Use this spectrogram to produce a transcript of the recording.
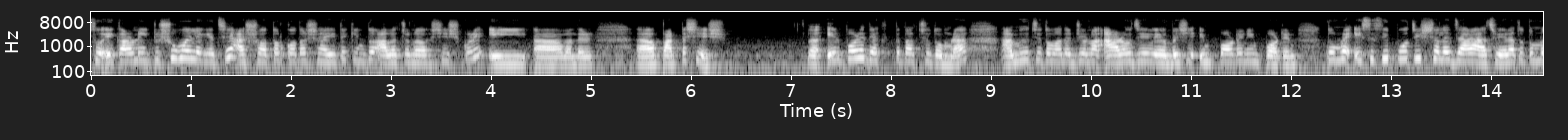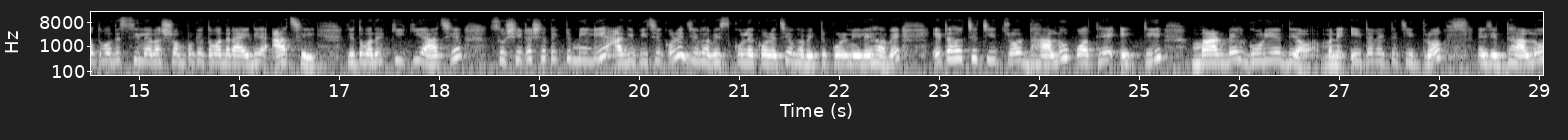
সো এই কারণে একটু সময় লেগেছে আর সতর্কতার সাহিত্যে কিন্তু আলোচনা শেষ করে এই আমাদের পাঠটা শেষ। এরপরে দেখতে পাচ্ছ তোমরা, আমি হচ্ছে তোমাদের জন্য আরও যে বেশি ইম্পর্টেন্ট ইম্পর্টেন্ট তোমরা এসএসসি পঁচিশ সালে যারা আছো, এরা তো তোমরা তোমাদের সিলেবাস সম্পর্কে তোমাদের আইডিয়া আছেই যে তোমাদের কি কি আছে। সো সেটার সাথে একটু মিলিয়ে আগে পিছে করে যেভাবে স্কুলে করেছে, ওভাবে একটু করে নিলেই হবে। এটা হচ্ছে চিত্র ঢালু পথে একটি মার্বেল গড়িয়ে দেওয়া। মানে এটার একটা চিত্র, এই যে ঢালু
